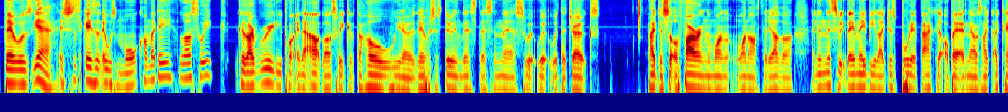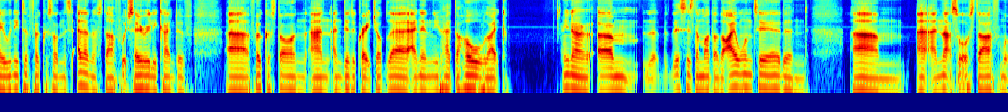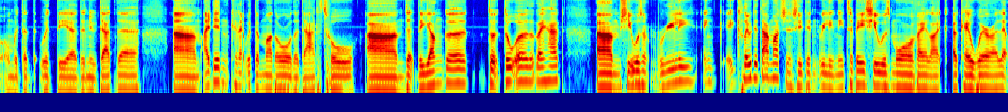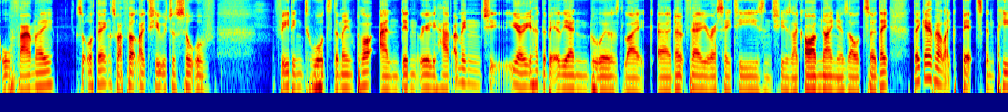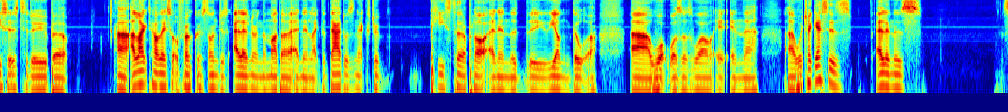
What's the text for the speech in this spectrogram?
there was yeah, it's just the case that there was more comedy last week because I really pointed that out last week of the whole you know they was just doing this this and this with with, with the jokes. Like just sort of firing them one one after the other, and then this week they maybe like just brought it back a little bit, and I was like, okay, we need to focus on this Eleanor stuff, which they really kind of uh, focused on and, and did a great job there. And then you had the whole like, you know, um, th- this is the mother that I wanted, and um, and, and that sort of stuff. And with the with the uh, the new dad there. Um, I didn't connect with the mother or the dad at all. Um, the the younger d- daughter that they had, um, she wasn't really in- included that much, and she didn't really need to be. She was more of a like, okay, we're a little family, sort of thing. So I felt like she was just sort of feeding towards the main plot and didn't really have. I mean, she, you know, you had the bit at the end was like, uh, "Don't fail your SATs," and she's like, "Oh, I'm nine years old." So they they gave her like bits and pieces to do, but uh, I liked how they sort of focused on just Eleanor and the mother, and then like the dad was an extra piece to the plot, and then the the, young daughter, uh, what was as well in, in there, uh, which I guess is Eleanor's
